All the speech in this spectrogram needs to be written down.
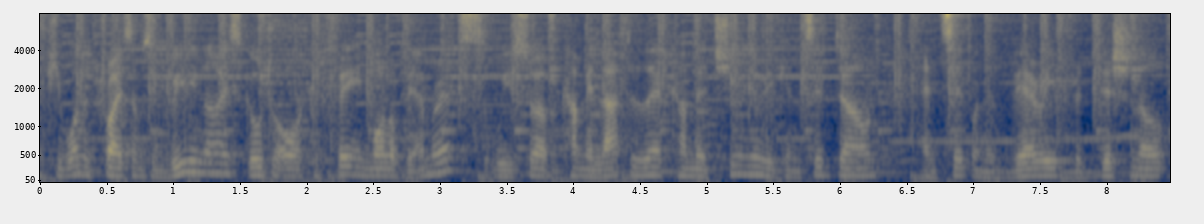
if you want to try something really nice, go to our cafe in Mall of the Emirates. We serve camelatte there, camelcino. You can sit down and sip on a very traditional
